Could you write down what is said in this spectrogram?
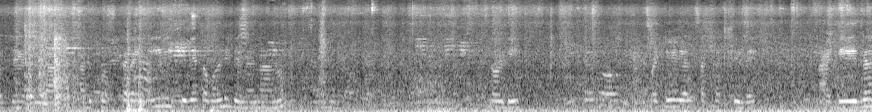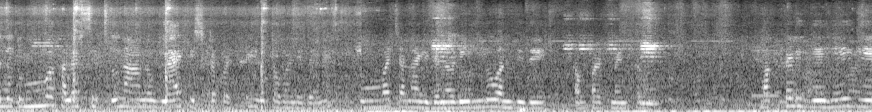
ಒದ್ದೆ ಆಗಲ್ಲ. ಅದಕ್ಕೋಸ್ಕರ ಈ ರೀತಿಯೇ ತೊಗೊಂಡಿದ್ದೇನೆ ನಾನು. ನೋಡಿ ಮಟೀರಿಯಲ್ ಸಕ್ಕತ್ತಿದೆ ಹಾಗೆ ಇದರಲ್ಲೂ ತುಂಬ ಕಲರ್ಸ್ ಇತ್ತು. ನಾನು ಬ್ಲ್ಯಾಕ್ ಇಷ್ಟಪಟ್ಟು ಇದು ತೊಗೊಂಡಿದ್ದೇನೆ. ತುಂಬ ಚೆನ್ನಾಗಿದೆ. ನೋಡಿ, ಇಲ್ಲೂ ಒಂದಿದೆ ಕಂಪಾರ್ಟ್ಮೆಂಟು ಮಕ್ಕಳಿಗೆ ಹೇಗೆ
